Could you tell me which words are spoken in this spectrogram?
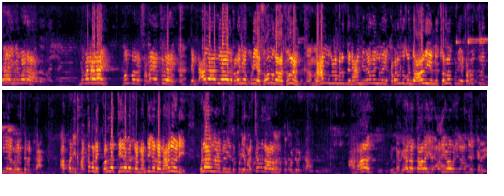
டேய், இங்க வாடா. இங்க வாடா, டேய். முன்பொரு சமயத்திலே என் தாயாதியாக விளங்கக்கூடிய சோமுகா சூரன் நான்முகனம் இருந்த நான்கு வேதங்களை கவர்ந்து கொண்டு ஆளி என்று சொல்லக்கூடிய சமுத்திரத்திலே மறைந்து விட்டான். அப்படி பட்டவனை கொல்ல தீரமற்ற நன்றி கட்ட நாடோடி புலால் நாட்டை வீசக்கூடிய மச்சவதாரனுக்கு கொண்டு விட்டான். ஆனால் இந்த வேதத்தால எத்தனையோ நடந்திருக்கிறது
